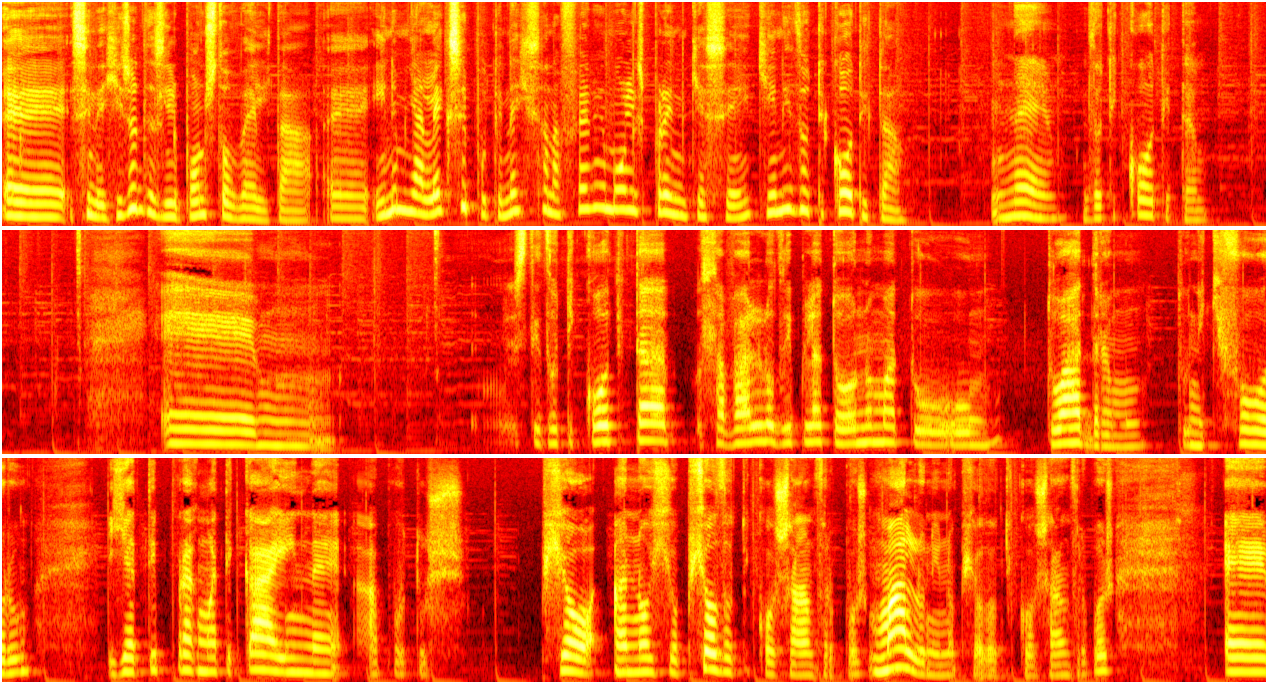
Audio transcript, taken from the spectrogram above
Ε, συνεχίζοντας λοιπόν στο Δέλτα, ε, είναι μια λέξη που την έχεις αναφέρει μόλις πριν και εσύ και είναι η δοτικότητα. Ναι, δοτικότητα. Ε, στη δοτικότητα θα βάλω δίπλα το όνομα του, του άντρα μου, του Νικηφόρου, γιατί πραγματικά είναι από τους πιο, αν όχι ο πιο δοτικός άνθρωπος, μάλλον είναι ο πιο δοτικός άνθρωπος, ε,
